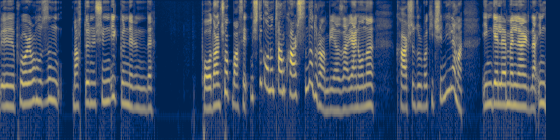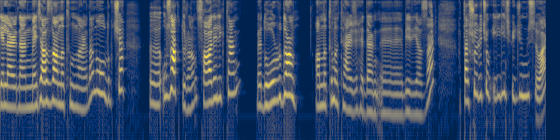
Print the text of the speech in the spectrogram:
e, programımızın Baht Dönüşü'nün ilk günlerinde Poe'dan çok bahsetmiştik. Onun tam karşısında duran bir yazar. Yani ona karşı durmak için değil ama imgelemelerden, imgelerden, mecazlı anlatımlardan oldukça e, uzak duran, sadelikten ve doğrudan anlatımı tercih eden e, bir yazar. Hatta şöyle çok ilginç bir cümlesi var.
